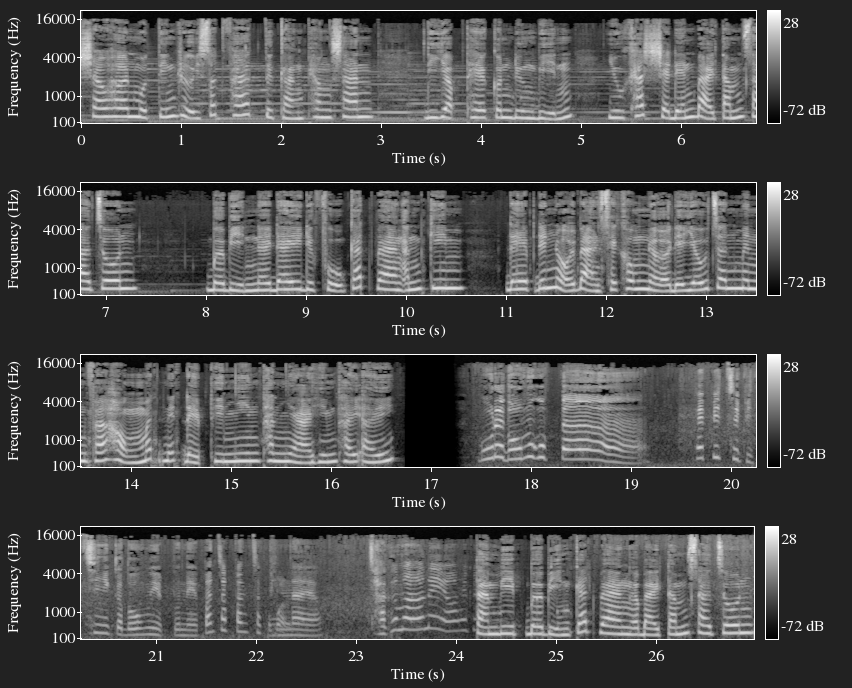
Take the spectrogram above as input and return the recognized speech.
Sau hơn một tiếng rưỡi xuất phát từ cảng Pyeongsan, đi dọc theo con đường biển, du khách sẽ đến bãi tắm Sa Chôn. Bờ biển nơi đây được phủ cát vàng ánh kim, đẹp đến nỗi bạn sẽ không nỡ để dấu chân mình phá hỏng mất nét đẹp thiên nhiên thanh nhã hiếm thấy ấy. 모래 너무 곱다. 햇빛에 비치니까 너무 예쁘네요. 반짝반짝 빛나요. 자그마하네요. 햇빛. Tạm biệt bờ biển cát vàng ở bãi tắm Sa Chôn.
